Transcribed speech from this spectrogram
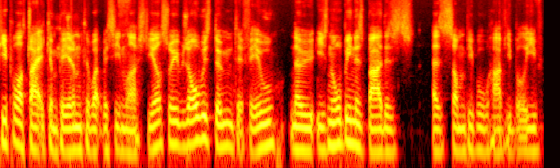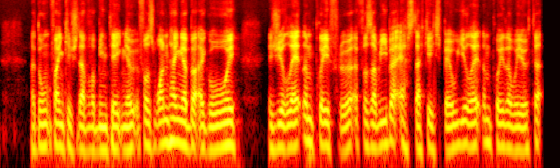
people are trying to compare him to what we've seen last year. So he was always doomed to fail. Now he's not been as bad as as some people have you believe. I don't think he should ever been taken out. If there's one thing about a goalie, is you let them play through it. If there's a wee bit of a sticky spell, you let them play their way out it.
